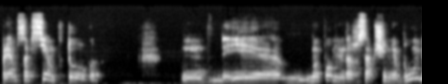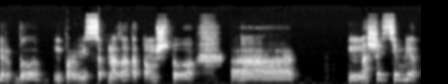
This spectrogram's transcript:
Прям совсем в долгую. И мы помним даже сообщение Bloomberg было пару месяцев назад о том, что э, на 6-7 лет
